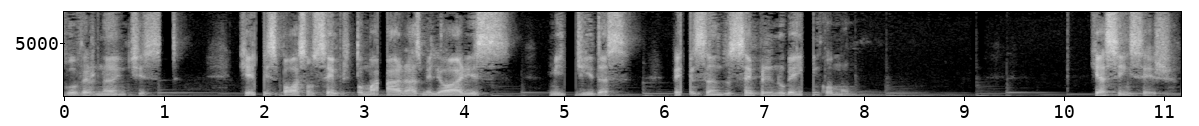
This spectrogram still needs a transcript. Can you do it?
governantes, que eles possam sempre tomar as melhores medidas, pensando sempre no bem comum. Que assim seja.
